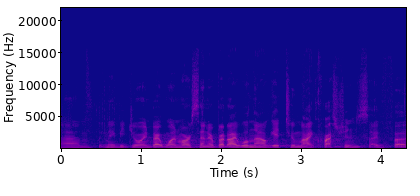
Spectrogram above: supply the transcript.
Um, We may be joined by one more senator, but I will now get to my questions. I've uh,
